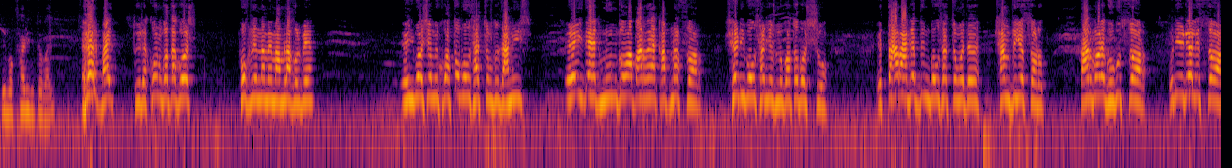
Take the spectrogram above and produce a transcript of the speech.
তুই মোক ছাড়ি দিত ভাই। হ্যাঁ ভাই তুই এটা কোন কথা কোস ফখরের নামে মামলা করবে এই বয়সে আমি কত বউ ছাড়ছ তুই জানিস এই দেখ নুন গোয়া পার এক আপনার সর সেটি বউ ছাড়িয়েছ কত এ তার আগের দিন বউ ছাড়ছ হইতে শান্তিশ্বর তারপরে ঘুঘুশ্বর ওটি ইডালিশ্বর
